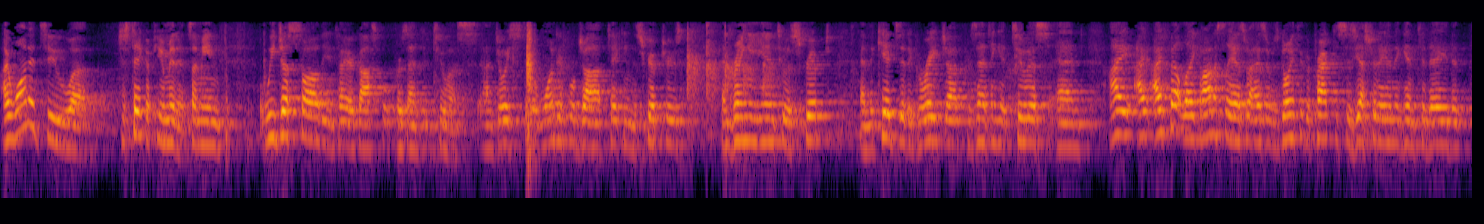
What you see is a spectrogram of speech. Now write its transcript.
I wanted to uh, just take a few minutes. I mean, we just saw the entire gospel presented to us. Uh, Joyce did a wonderful job taking the scriptures and bringing it into a script, and the kids did a great job presenting it to us. And I, I, I felt like, honestly, as, as I was going through the practices yesterday and again today, that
